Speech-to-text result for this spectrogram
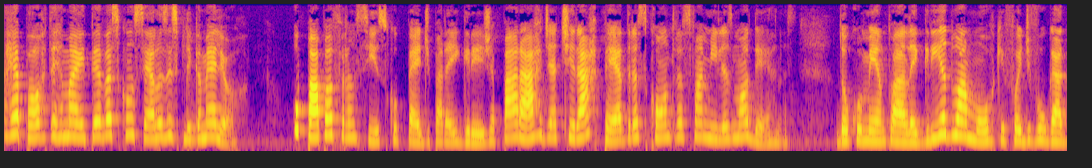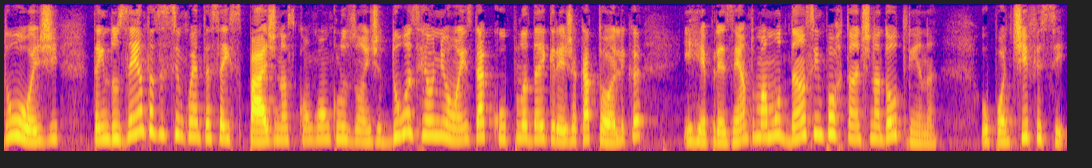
A repórter Maite Vasconcelos explica melhor. O Papa Francisco pede para a Igreja parar de atirar pedras contra as famílias modernas. Documento A Alegria do Amor, que foi divulgado hoje, tem 256 páginas com conclusões de duas reuniões da cúpula da Igreja Católica e representa uma mudança importante na doutrina. O pontífice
